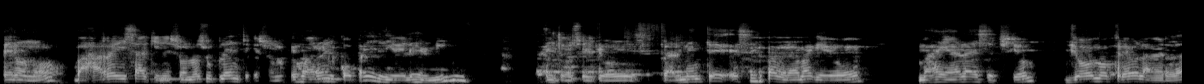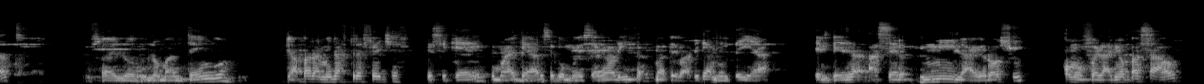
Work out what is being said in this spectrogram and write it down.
Pero no, vas a revisar quiénes son los suplentes, que son los que jugaron en Copa y el nivel es el mismo. Entonces yo realmente ese es el panorama que yo veo, más allá de la decepción. Yo no creo la verdad, o sea, lo, lo mantengo. Ya para mí las tres fechas que se queden, como hay a quedarse, como decían ahorita, matemáticamente ya empieza a ser milagroso, como fue el año pasado,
